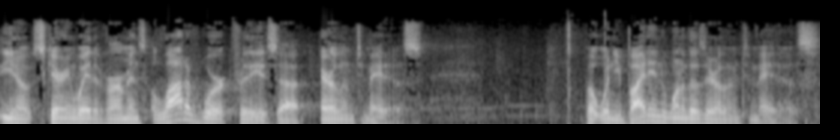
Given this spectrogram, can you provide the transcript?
you know scaring away the vermins. A lot of work for these uh, heirloom tomatoes. But when you bite into one of those heirloom tomatoes,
